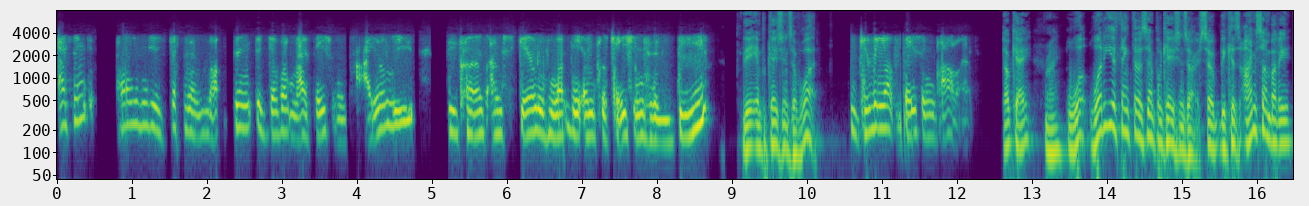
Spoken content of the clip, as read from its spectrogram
I think part of me is just reluctant to give up my faith entirely because I'm scared of what the implications would be. The implications of what? Giving up faith in God. Okay. Right. What What do you think those implications are? So, because I'm somebody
